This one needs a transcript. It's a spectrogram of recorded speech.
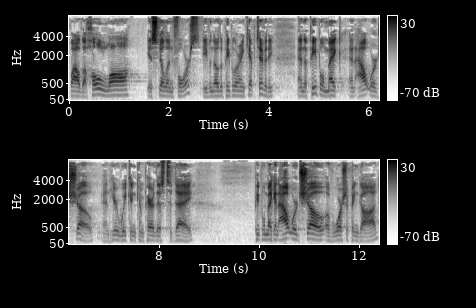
while the whole law is still in force, even though the people are in captivity, and the people make an outward show, and here we can compare this today. People make an outward show of worshiping God,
